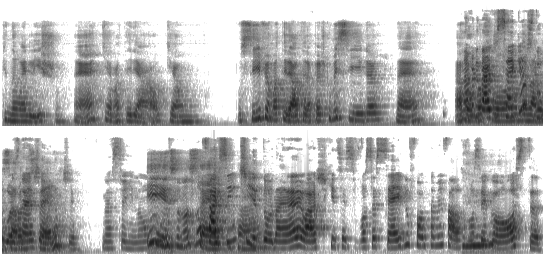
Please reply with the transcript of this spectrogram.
que não é lixo, né? Que é material, que é um possível material terapêutico, me siga, né? Na verdade, segue as duas, né, gente? Assim, não, Isso, não, não segue, faz tá? sentido, tá? né? Eu acho que se você segue, o Fono também fala. Se você gosta,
